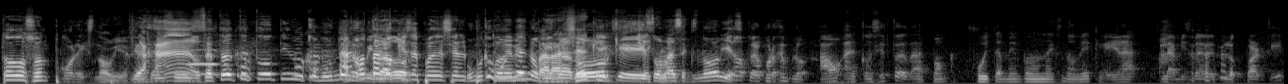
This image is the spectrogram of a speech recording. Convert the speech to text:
todos son por exnovias. Ajá, o sea, todo, todo, todo tiene un común Anota denominador. lo que ese puede ser el un punto común débil para hacer denominador que, que, Checo son las exnovias. No, pero por ejemplo, a- al concierto de Daft Punk fui también con una exnovia que era la misma de Block Party.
